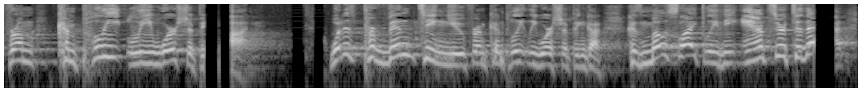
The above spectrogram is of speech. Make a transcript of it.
from completely worshiping God? What is preventing you from completely worshiping God? Because most likely the answer to that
